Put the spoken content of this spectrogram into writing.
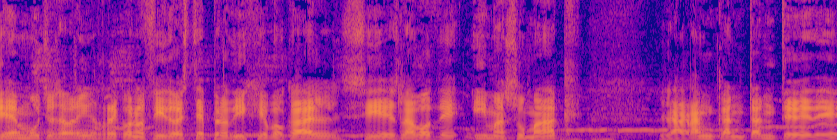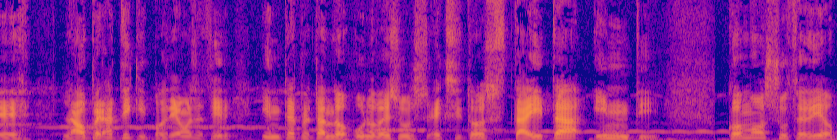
Bien, muchos habréis reconocido este prodigio vocal. Sí, es la voz de Ima Sumac, la gran cantante de la ópera Tiki, podríamos decir, interpretando uno de sus éxitos, Taita Inti. ¿Cómo sucedió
